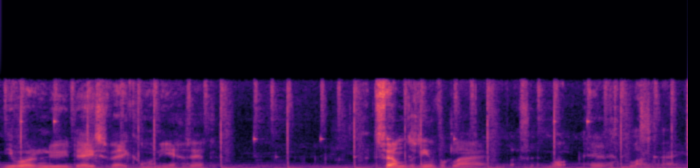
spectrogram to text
die worden nu deze week allemaal neergezet. Het zwembad is in ieder geval klaar. Dat is wel erg belangrijk.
